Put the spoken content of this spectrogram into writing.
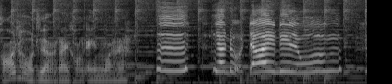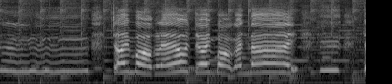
ขอโทษเรื่องอะไรของเองวะฮะอย่าดุจอยดิลุงจอยบอกแล้วจอยบอกกันได้จ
